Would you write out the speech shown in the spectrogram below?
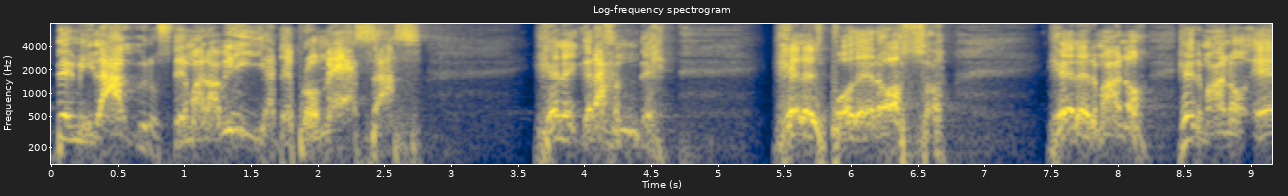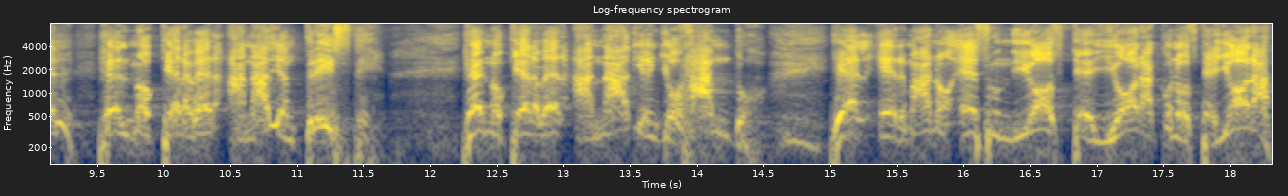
de milagros, de maravillas, de promesas. Él es grande. Él es poderoso. Él, hermano, hermano, él, él no quiere ver a nadie en triste. Él no quiere ver a nadie llorando. Él, hermano, es un Dios que llora con los que llora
